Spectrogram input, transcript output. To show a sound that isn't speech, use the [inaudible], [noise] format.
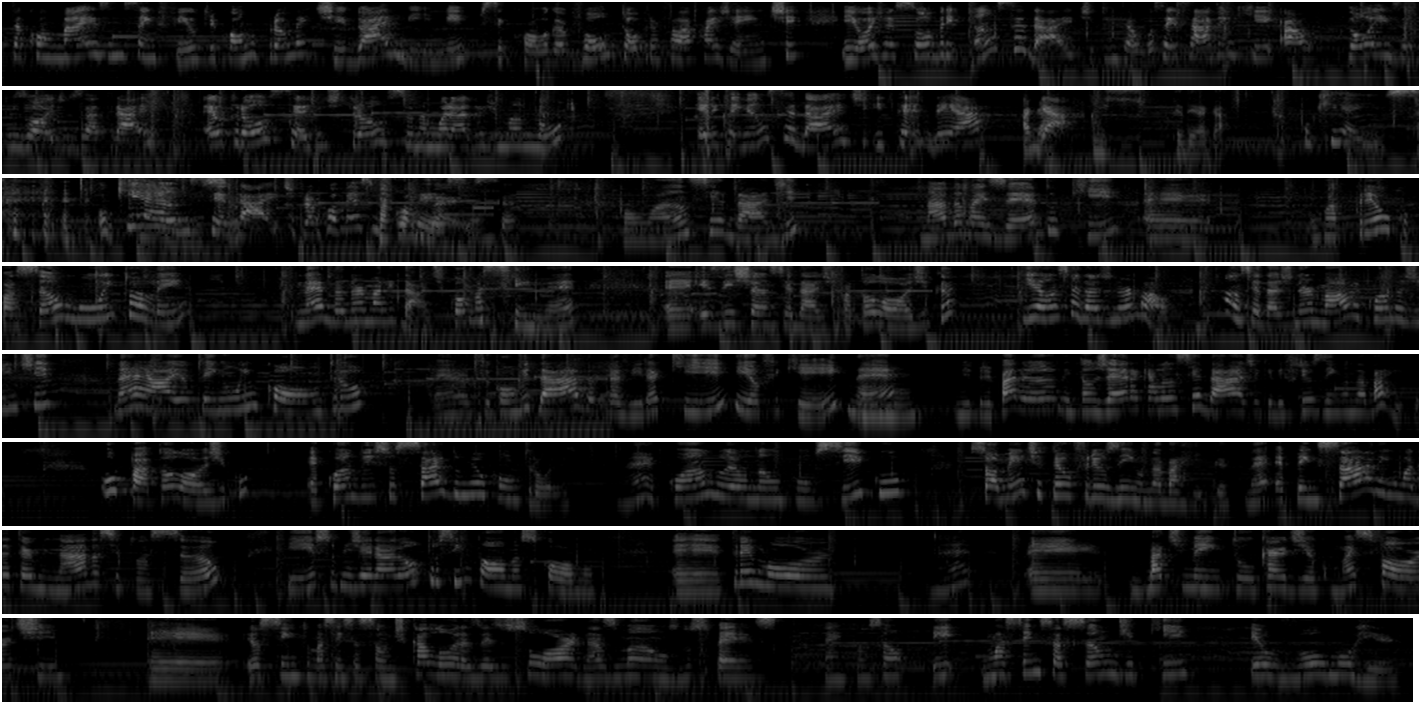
volta com mais um Sem Filtro e como prometido, a Aline, psicóloga, voltou para falar com a gente e hoje é sobre ansiedade. Então, vocês sabem que há dois episódios atrás eu trouxe, a gente trouxe o namorado de Manu. Ele tem ansiedade e TDAH. H. Isso, TDAH. O que é isso? [laughs] o que é, é ansiedade? Para começo pra de começo. conversa. Bom, a ansiedade nada mais é do que é, uma preocupação muito além né, da normalidade. Como assim, né? É, existe a ansiedade patológica e a ansiedade normal. A ansiedade normal é quando a gente, né, ah, eu tenho um encontro, né, eu fui convidada para vir aqui e eu fiquei, né, uhum. me preparando, então gera aquela ansiedade, aquele friozinho na barriga. O patológico é quando isso sai do meu controle. Né? Quando eu não consigo somente ter o friozinho na barriga, né? É pensar em uma determinada situação e isso me gerar outros sintomas como é, tremor, né? É, batimento cardíaco mais forte, é, eu sinto uma sensação de calor, às vezes suor nas mãos, nos pés, né? Então são e uma sensação de que eu vou morrer,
